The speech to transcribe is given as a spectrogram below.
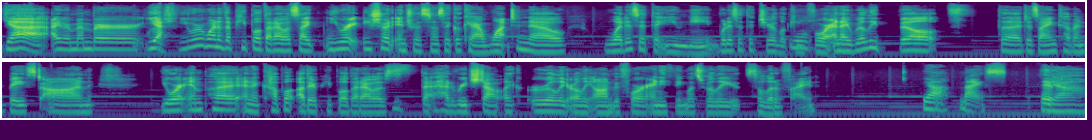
yeah. I remember. Yes, you were one of the people that I was like, you were, you showed interest, and I was like, okay, I want to know what is it that you need, what is it that you're looking for, and I really built the design coven based on your input and a couple other people that I was that had reached out like early, early on before anything was really solidified. yeah, nice. It- yeah.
